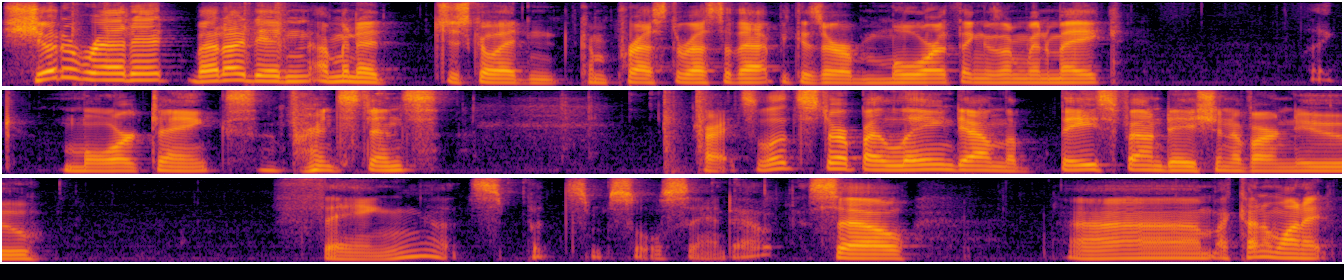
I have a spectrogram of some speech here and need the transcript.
Should have read it, but I didn't. I'm going to just go ahead and compress the rest of that because there are more things I'm going to make. Like more tanks, for instance. All right, so let's start by laying down the base foundation of our new thing. Let's put some soul sand out. So um, I kind of want it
